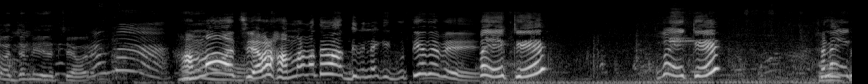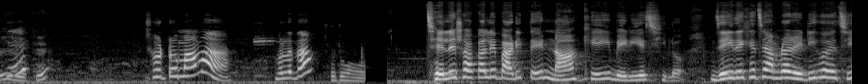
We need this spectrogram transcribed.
লজ্জা পেয়ে যাচ্ছে আবার। হাম্মা আছে আবার হাম্মার মাথায় হাত দিবি নাকি? গুটিয়ে দেবে। ভাই একে? ভাই একে? শোনা একে? ছোট মামা বলে দা ছোট মামা। ছেলে সকালে বাড়িতে না খেয়েই বেরিয়েছিল। যেই দেখেছে আমরা রেডি হয়েছি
